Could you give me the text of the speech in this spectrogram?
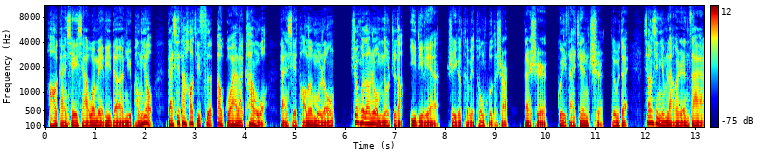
好好感谢一下我美丽的女朋友，感谢她好几次到国外来看我，感谢陶乐慕容。生活当中，我们都知道异地恋是一个特别痛苦的事儿，但是贵在坚持，对不对？相信你们两个人在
